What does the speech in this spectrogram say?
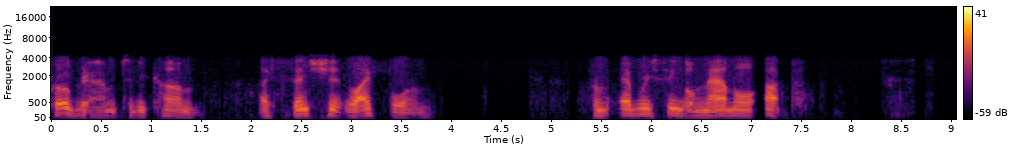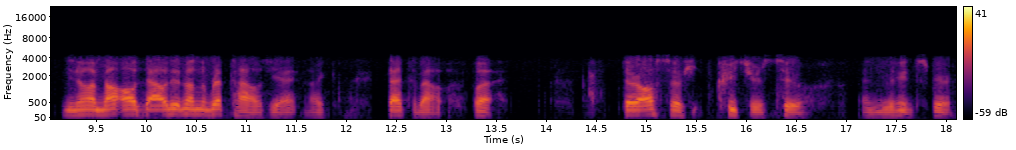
programmed to become a sentient life form from every single mammal up you know, I'm not all doubted on the reptiles yet. Like that's about, but they're also creatures too, and living spirits.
